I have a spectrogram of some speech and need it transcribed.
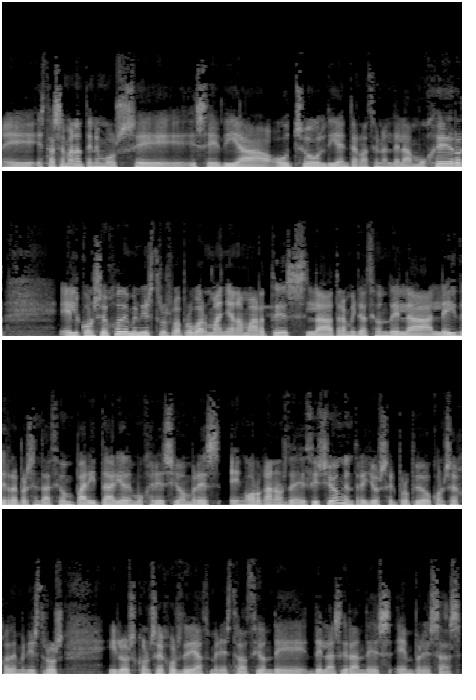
eh, esta semana tenemos eh, ese día 8 el día internacional de la mujer el Consejo de Ministros va a aprobar mañana martes la tramitación de la Ley de Representación Paritaria de Mujeres y Hombres en órganos de decisión, entre ellos el propio Consejo de Ministros y los consejos de administración de, las grandes empresas.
